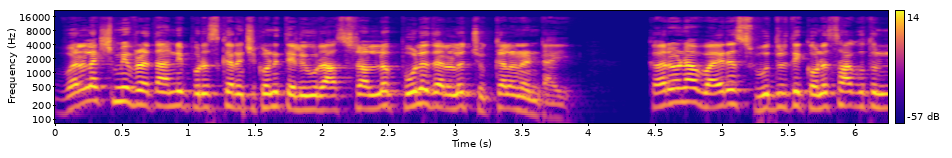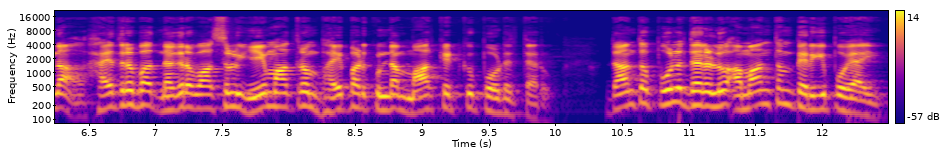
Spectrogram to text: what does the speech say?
వరలక్ష్మి వ్రతాన్ని పురస్కరించుకొని తెలుగు రాష్ట్రాల్లో పూల ధరలు చుక్కలనంటాయి. కరోనా వైరస్ ఉధృతి కొనసాగుతున్న హైదరాబాద్ నగరవాసులు ఏమాత్రం భయపడకుండా మార్కెట్కు పోటెత్తారు. దాంతో పూల ధరలు అమాంతం పెరిగిపోయాయి.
